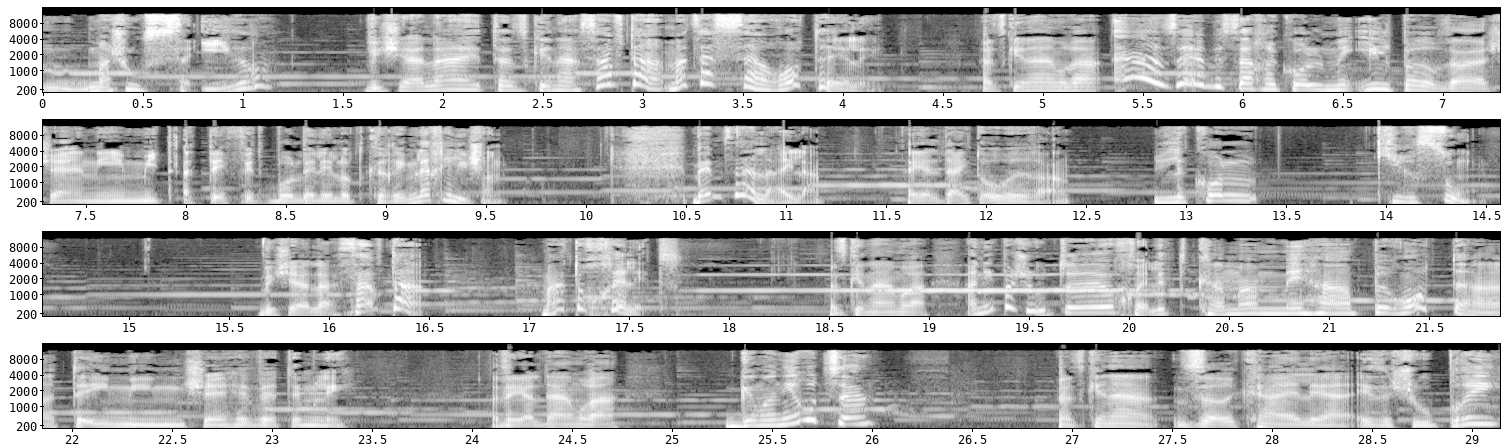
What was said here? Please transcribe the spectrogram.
משהו שעיר, והיא שאלה את הזקנה, סבתא, מה זה השערות האלה? הזקנה אמרה, אה, זה בסך הכל מעיל פרווה שאני מתעטפת בו ללילות קרים, לכי לישון. באמצע הלילה, הילדה התעוררה לכל כרסום. והיא שאלה, סבתא, מה את אוכלת? הזקנה אמרה, אני פשוט אה, אוכלת כמה מהפירות הטעימים שהבאתם לי. אז הילדה אמרה, גם אני רוצה. הזקנה זרקה אליה איזשהו פרי,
